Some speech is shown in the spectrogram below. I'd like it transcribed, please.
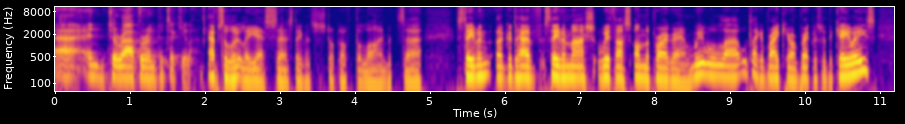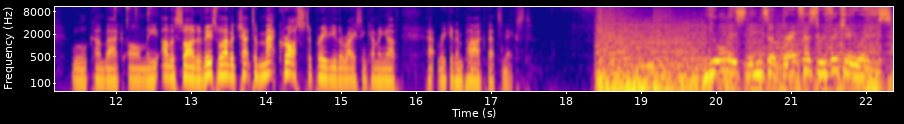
uh, in Te Rapa in particular. Absolutely, yes. Uh, Stephen's just dropped off the line. But, uh, Stephen, uh, good to have Stephen Marsh with us on the program. We will uh, we'll take a break here on Breakfast with the Kiwis. We'll come back on the other side of this. We'll have a chat to Matt Cross to preview the racing coming up at Riccarton Park. That's next. You're listening to Breakfast with the Kiwis.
